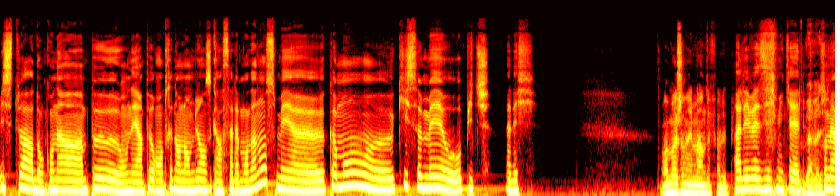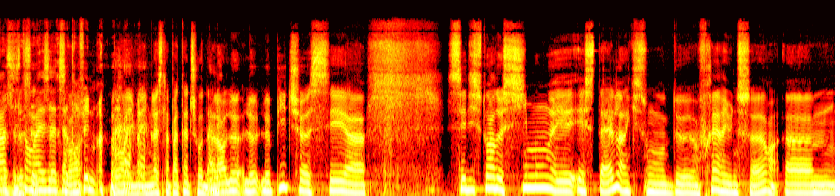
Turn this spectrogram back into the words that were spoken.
histoire, donc on a un peu, on est un peu rentré dans l'ambiance grâce à la bande-annonce, mais euh, comment, euh, qui se met au, au pitch? Allez. Oh, moi, j'en ai marre de faire le pitch. Allez, vas-y, Michael. Bah, Premier c'est- assistant réalisateur. c'est ton film. Bon, il, me- il me laisse la patate chaude. Allez. Alors, le, le, le pitch, euh, c'est euh, c'est l'histoire de Simon et Estelle, hein, qui sont deux un frère et une sœur. Euh,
